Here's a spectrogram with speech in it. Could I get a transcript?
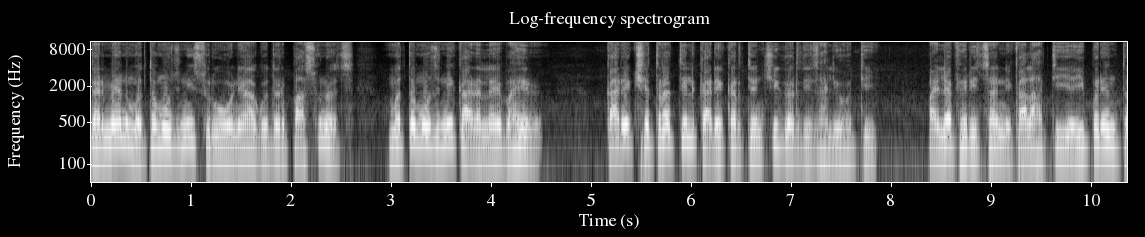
दरम्यान मतमोजणी सुरू होण्याअगोदरपासूनच मतमोजणी कार्यालयाबाहेर कार्यक्षेत्रातील कार्यकर्त्यांची गर्दी झाली होती. पहिल्या फेरीचा निकाल हाती येईपर्यंत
